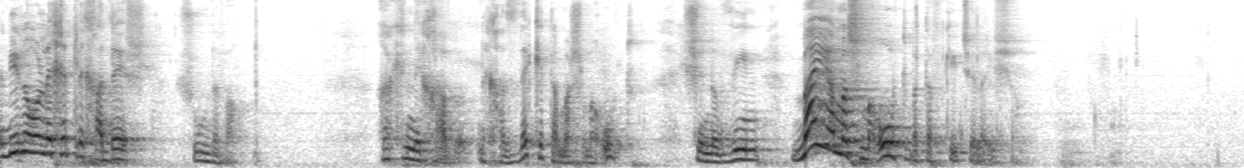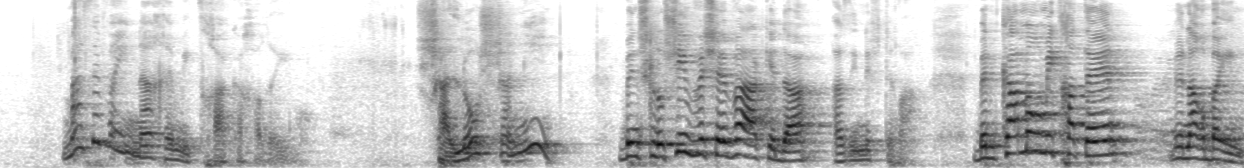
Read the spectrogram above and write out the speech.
אני לא הולכת לחדש שום דבר. רק נחזק את המשמעות, שנבין מהי המשמעות בתפקיד של האישה. מה זה וינחם יצחק אחרי אמו? שלוש שנים. בן 37 עקדה, אז היא נפטרה. בן כמה הוא מתחתן? בן 40.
